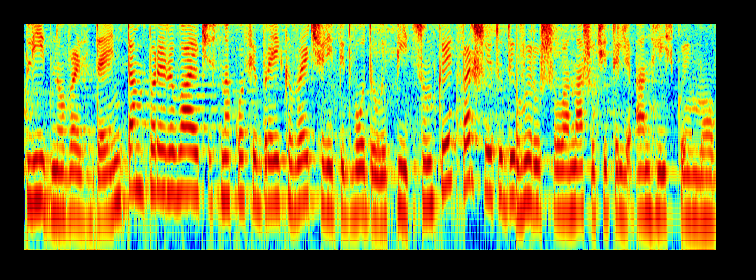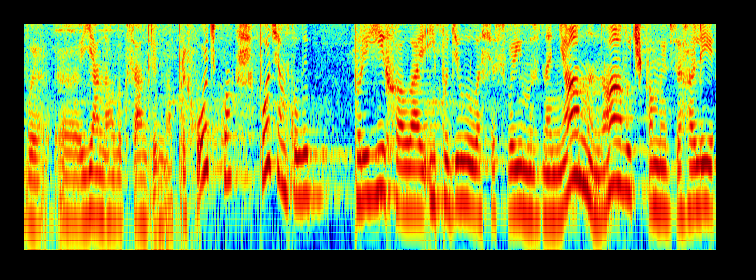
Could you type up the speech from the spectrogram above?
плідно весь день, там перериваючись на кофі-брейк. Ввечері підводили підсумки. Першою туди вирушила наш учитель англійської мови е, Яна Олександрівна Приходько. Потім, коли Приїхала і поділилася своїми знаннями, навичками, взагалі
